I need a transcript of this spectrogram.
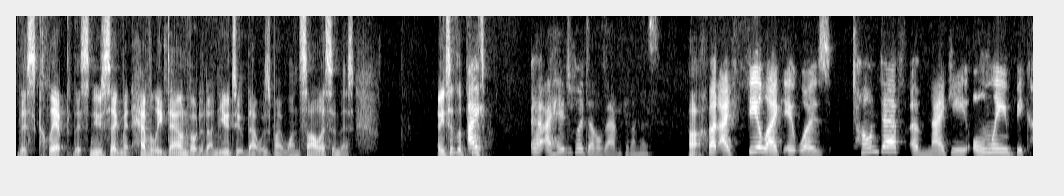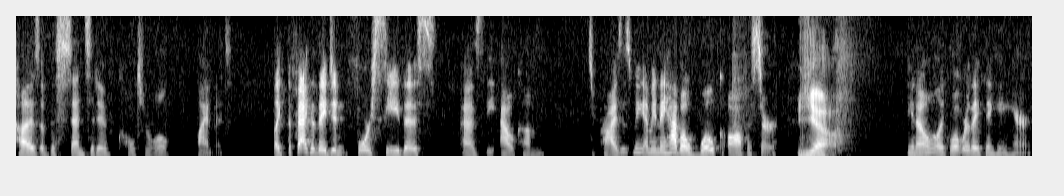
this clip, this news segment, heavily downvoted on YouTube. That was my one solace in this. I mean, to the point. I, I hate to play devil's advocate on this, huh. but I feel like it was tone deaf of Nike only because of the sensitive cultural climate. Like the fact that they didn't foresee this as the outcome surprises me. I mean, they have a woke officer. Yeah. You know, like what were they thinking here?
